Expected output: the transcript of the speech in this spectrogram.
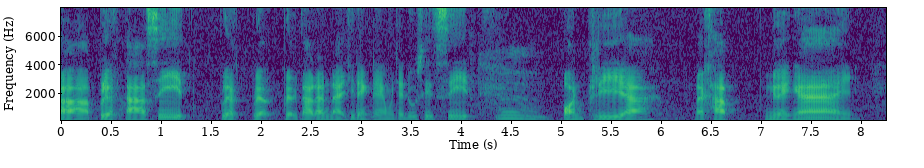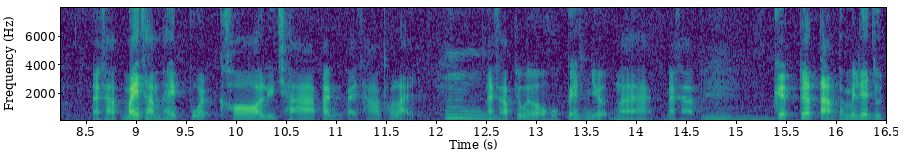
อ่าเปลือกตาซีด เปลือกเปลือกเปลือกตาด้านในที่แดงๆมันจะดูซีดอืมๆอ่อนเพลียนะครับ เหนื่อยง่าย นะครับไม่ทำให้ปวดข้อหรือชาปลายมือปลายเท้าเท่าไหร่อืมนะครับจะเว้นว่าโอ้โหเป็นเยอะมากนะครับอืมเกล็ดเลือดต่ำทำให้เลือดหยุด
